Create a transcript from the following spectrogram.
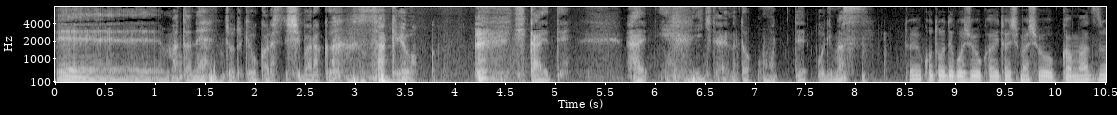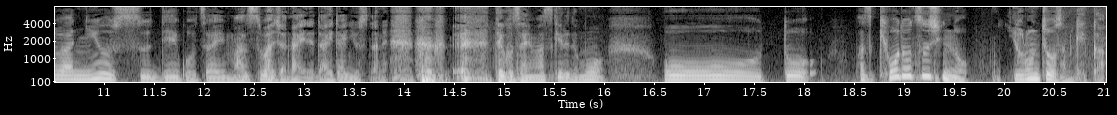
えーまたね、ちょっと今日からしばらく酒を 控えて、はい、行きたいなと思っております。ということでご紹介いたしましょうか。まずはニュースでございます。まずはじゃないね。大体ニュースだね。でございますけれども、おーっと、まず共同通信の世論調査の結果、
